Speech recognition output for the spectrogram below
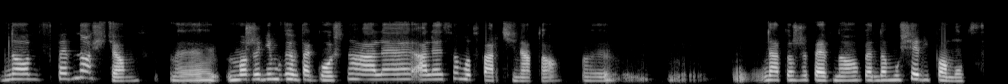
No, z pewnością. Może nie mówią tak głośno, ale, ale są otwarci na to. Na to, że pewno będą musieli pomóc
